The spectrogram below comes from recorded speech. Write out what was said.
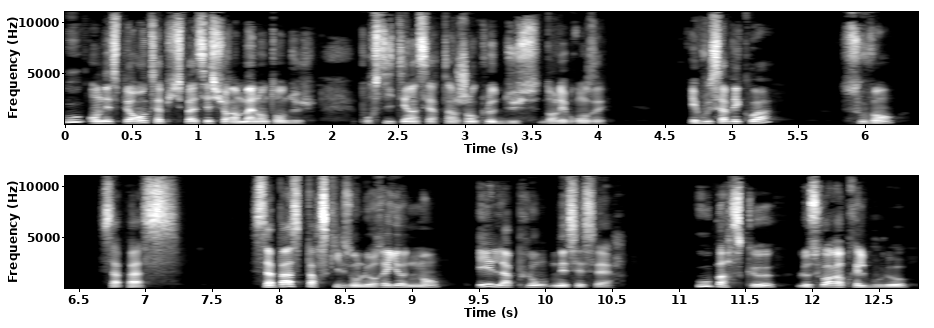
ou en espérant que ça puisse passer sur un malentendu, pour citer un certain Jean-Claude Duss dans Les Bronzés. Et vous savez quoi? Souvent, ça passe. Ça passe parce qu'ils ont le rayonnement et l'aplomb nécessaires. Ou parce que, le soir après le boulot,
